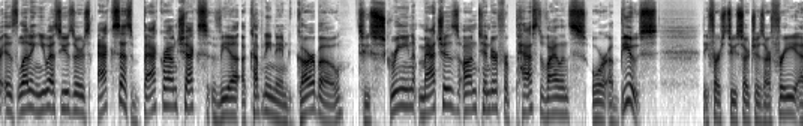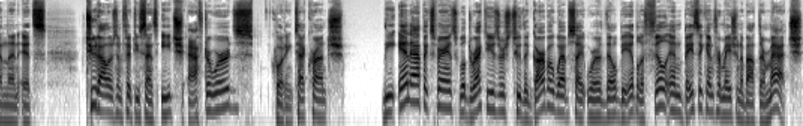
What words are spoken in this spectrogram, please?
is letting US users access background checks via a company named Garbo to screen matches on Tinder for past violence or abuse. The first two searches are free, and then it's $2.50 each afterwards. Quoting TechCrunch, the in app experience will direct users to the Garbo website where they'll be able to fill in basic information about their match.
